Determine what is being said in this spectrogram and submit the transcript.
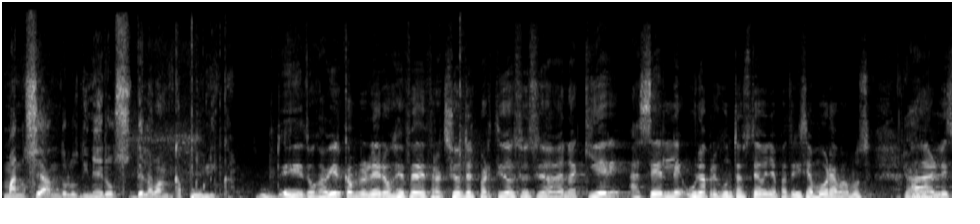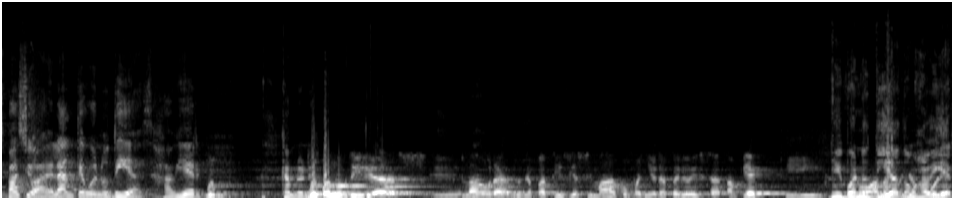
manoseando los dineros de la banca pública. Eh, don Javier Cambronero, jefe de fracción del Partido de Acción Ciudadana, quiere hacerle una pregunta a usted, doña Patricia Mora. Vamos a darle espacio. Adelante, buenos días, Javier Cambronero. Muy buenos días, Laura, doña Patricia, estimada compañera periodista también. Y muy buenos días, don Javier.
